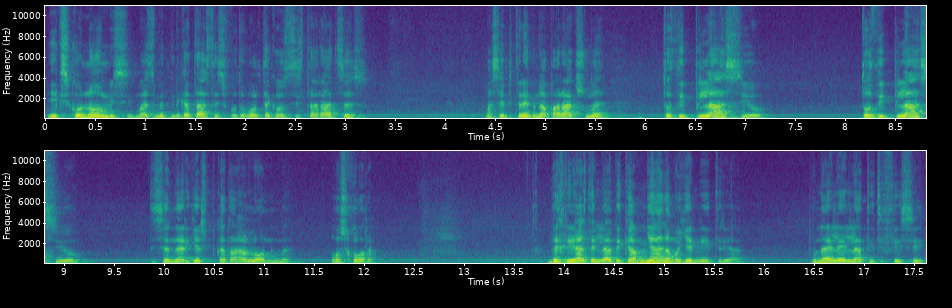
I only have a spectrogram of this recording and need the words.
η εξοικονόμηση μαζί με την εγκατάσταση φωτοβολταϊκών στις ταράτσες μας επιτρέπει να παράξουμε το διπλάσιο, το διπλάσιο της ενέργειας που καταναλώνουμε ως χώρα. Δεν χρειάζεται δηλαδή καμιά ανεμογεννήτρια που να ελεηλατεί τη φύση.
